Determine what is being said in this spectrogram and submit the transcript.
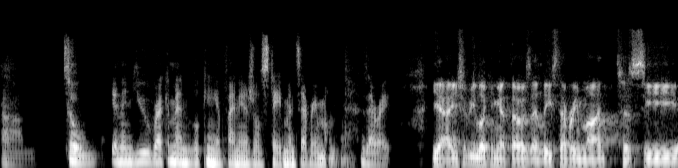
um, so and then you recommend looking at financial statements every month is that right yeah you should be looking at those at least every month to see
